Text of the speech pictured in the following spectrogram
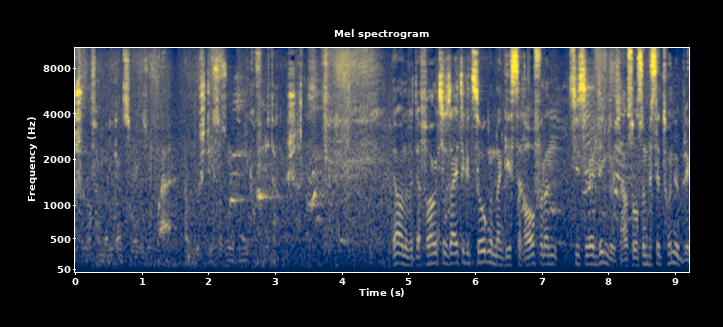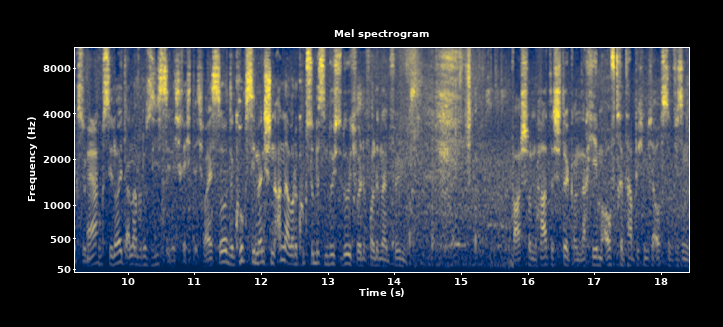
Schon auf einmal die ganze Menge so, und du stehst da so mit dem Mikrofon, ich dachte mir, scheiße. Ja, und dann wird der Vorhang zur Seite gezogen und dann gehst du rauf und dann ziehst du dein Ding durch. Da hast du auch so ein bisschen Tunnelblick. So. Du Ja. guckst die Leute an, aber du siehst sie nicht richtig, weißt du? Du guckst die Menschen an, aber du guckst so ein bisschen durch sie durch, weil du voll in deinem Film bist. War schon ein hartes Stück und nach jedem Auftritt habe ich mich auch so wie so ein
